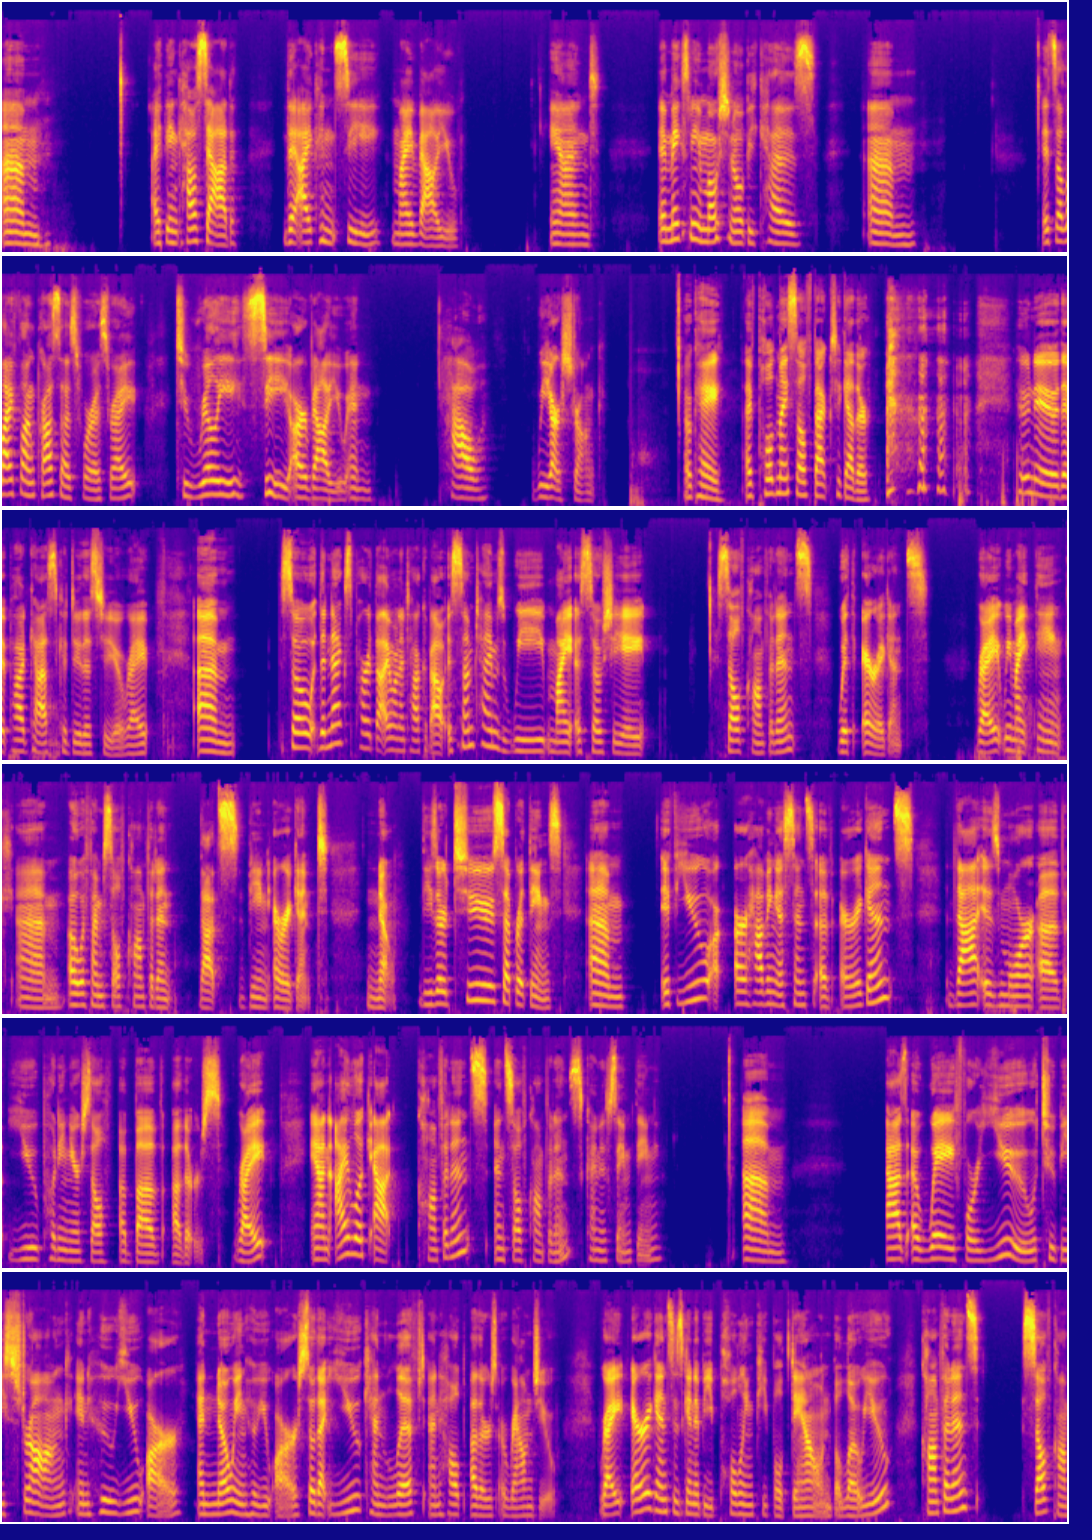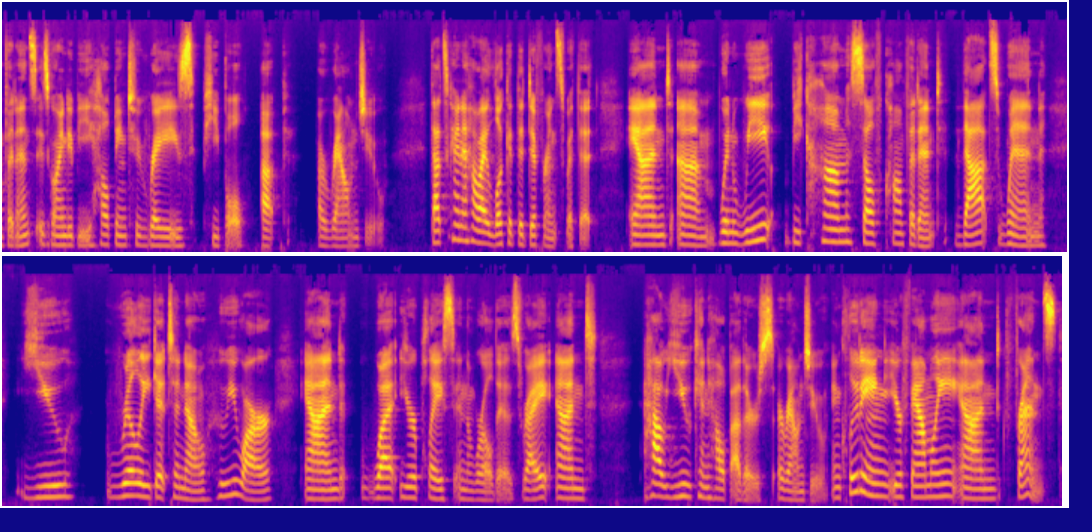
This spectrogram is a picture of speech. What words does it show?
Um, I think how sad that I couldn't see my value. And it makes me emotional because um, it's a lifelong process for us, right? To really see our value and how we are strong. Okay, I've pulled myself back together. Who knew that podcasts could do this to you, right? Um, so, the next part that I want to talk about is sometimes we might associate self confidence with arrogance, right? We might think, um, oh, if I'm self confident, that's being arrogant. No, these are two separate things. Um, if you are having a sense of arrogance, that is more of you putting yourself above others, right? And I look at confidence and self confidence, kind of same thing, um, as a way for you to be strong in who you are and knowing who you are so that you can lift and help others around you right? Arrogance is going to be pulling people down below you. Confidence, self confidence is going to be helping to raise people up around you. That's kind of how I look at the difference with it. And um, when we become self confident, that's when you really get to know who you are and what your place in the world is, right? And how you can help others around you, including your family and friends.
